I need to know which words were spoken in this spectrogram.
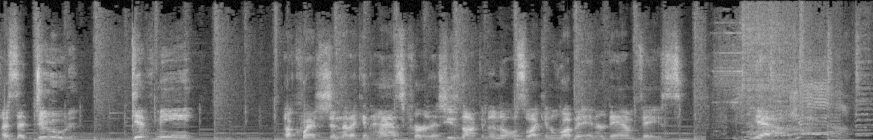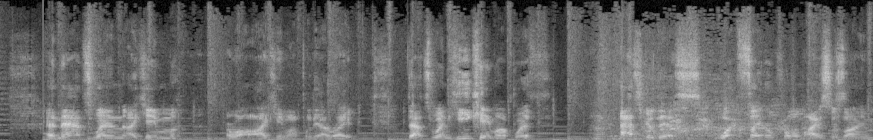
I said, dude, give me a question that I can ask her that she's not gonna know so I can rub it in her damn face. Yeah. And that's when I came, or well, I came up with that, right? That's when he came up with, ask her this, what cytochrome isozyme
